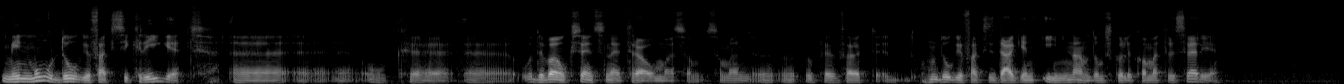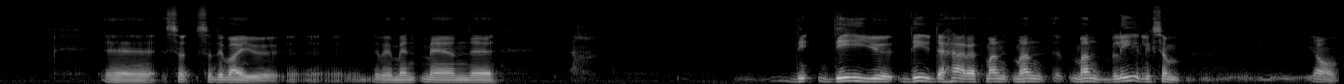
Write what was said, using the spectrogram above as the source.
min mor dog ju faktiskt i kriget. Eh, eh, och, eh, och det var också en sån här trauma som, som man eh, upplevde. För att hon dog ju faktiskt dagen innan de skulle komma till Sverige. Eh, så, så det var ju... Eh, det var, men men det, det, är ju, det är ju det här att man, man, man blir liksom... Ja,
